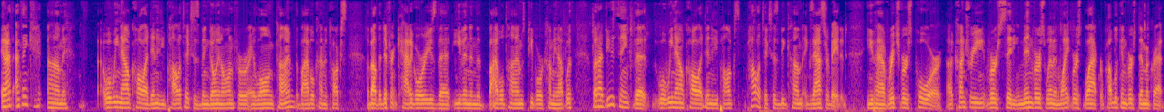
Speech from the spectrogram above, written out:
And I, I think um, what we now call identity politics has been going on for a long time. The Bible kind of talks about the different categories that even in the Bible times people were coming up with. But I do think that what we now call identity politics has become exacerbated. You have rich versus poor, uh, country versus city, men versus women, white versus black, Republican versus Democrat,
